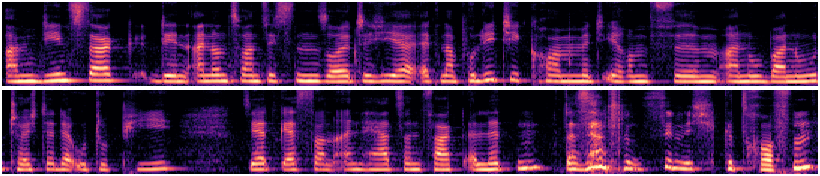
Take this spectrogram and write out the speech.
Am Dienstag, den 21. sollte hier Edna Politi kommen mit ihrem Film Anu Banu, Töchter der Utopie. Sie hat gestern einen Herzinfarkt erlitten. Das hat uns ziemlich getroffen.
